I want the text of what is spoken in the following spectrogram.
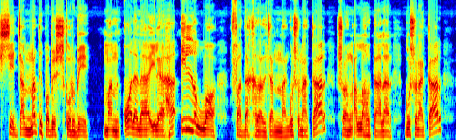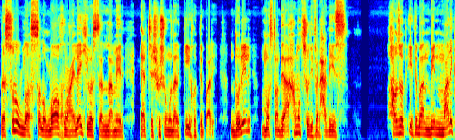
সে জান্নাতে প্রবেশ করবে। মান ক্বালা লা ইলাহা ইল্লাল্লাহ, ফাদাখালাল জান্নাহ। ঘোষণাকার স্বয়ং আল্লাহ তাআলার ঘোষণাকার রাসূলুল্লাহ সাল্লাল্লাহু আলাইহি ওয়াসাল্লামের। এর চেয়ে সুসংবাদ আর কি হতে পারে? দলিল মুসনাদে আহমদ শরীফের হাদিস। হযরত ইতবান বিন মালিক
